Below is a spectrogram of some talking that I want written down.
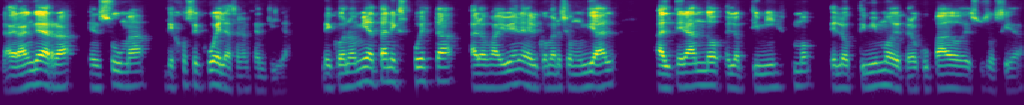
La Gran Guerra, en suma, dejó secuelas en Argentina, de economía tan expuesta a los vaivenes del comercio mundial, alterando el optimismo, el optimismo de preocupado de su sociedad.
